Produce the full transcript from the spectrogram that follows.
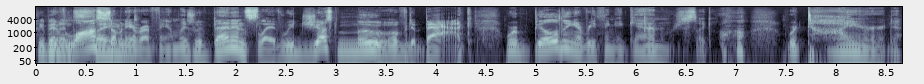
We've been lost so many of our families. We've been enslaved. We just moved back. We're building everything again. We're just like, oh, we're tired.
